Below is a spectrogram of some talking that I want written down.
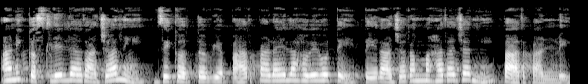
आणि कसलेल्या राजाने जे कर्तव्य पार पाडायला हवे होते ते राजाराम महाराजांनी पार पाडले.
